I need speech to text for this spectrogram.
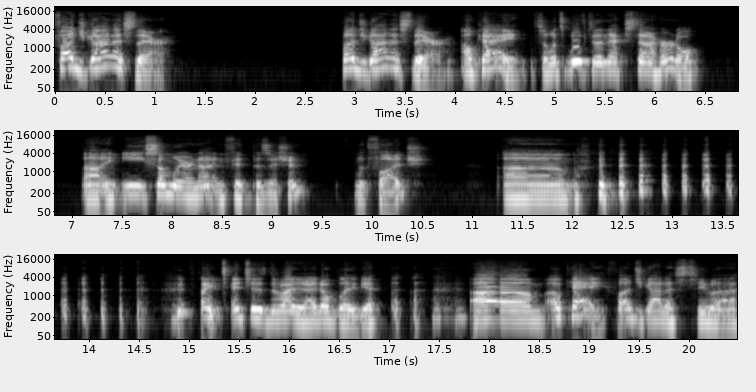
fudge got us there. Fudge got us there. Okay, so let's move to the next uh, hurdle. Uh, an E somewhere not in fifth position with fudge. Um, my attention is divided. I don't blame you. um, okay, Fudge got us to uh,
